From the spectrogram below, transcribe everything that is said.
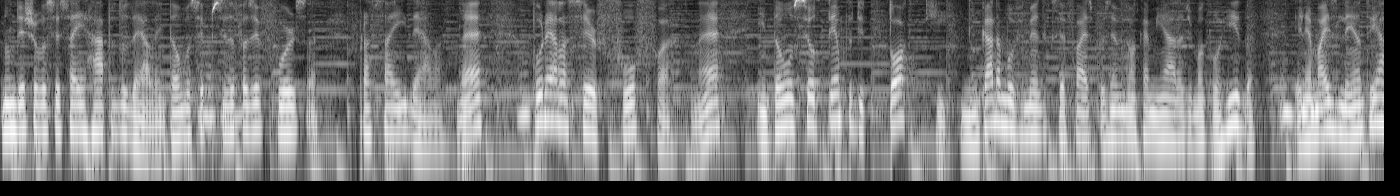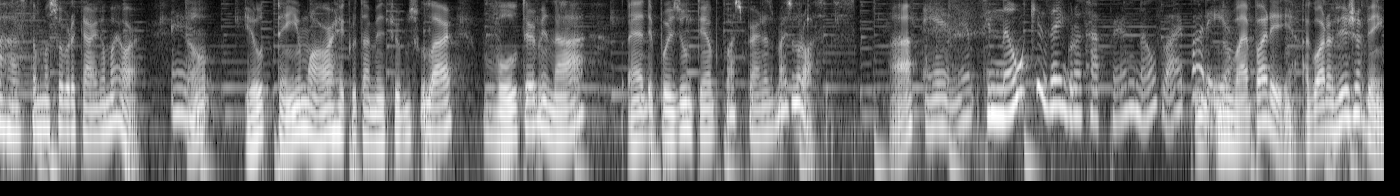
não deixa você sair rápido dela. Então, você uhum. precisa fazer força para sair dela, né? Uhum. Por ela ser fofa, né? Então, o seu tempo de toque em cada movimento que você faz, por exemplo, de uma caminhada, de uma corrida, uhum. ele é mais lento e arrasta uma sobrecarga maior. É. Então, eu tenho maior recrutamento de fibra muscular, vou terminar é, depois de um tempo com as pernas mais grossas. Tá? É, né? Se não quiser engrossar a perna, não vai para areia. Não vai para areia. Agora veja bem,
